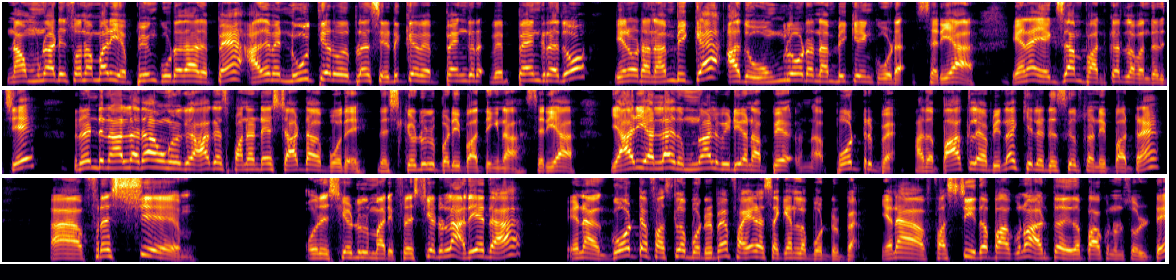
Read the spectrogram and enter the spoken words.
நான் முன்னாடி சொன்ன மாதிரி எப்பயும் கூட தான் இருப்பேன். அதே மாதிரி நூற்றி அறுபது ப்ளஸ் எடுக்க வைப்பேங்கிற வைப்பேங்கிறதும் என்னோட நம்பிக்கை. அது உங்களோட நம்பிக்கையும் கூட. சரியா? ஏன்னா எக்ஸாம் பக்கத்தில் வந்துருச்சு. ரெண்டு நாளில் தான் உங்களுக்கு ஆகஸ்ட் பன்னெண்டே ஸ்டார்ட் ஆக போகுது. இந்த ஷெடியூல் படி பார்த்தீங்கன்னா. சரியா? யார் யாரெல்லாம் இது முன்னாள் வீடியோ நான் பே- நான் போட்டிருப்பேன். அதை பார்க்கல அப்படின்னா கீழே டிஸ்கிரிப்ஷன் பாட்டேன் ஃப்ரெஷ்ஷு ஒரு ஷெடியூல் மாதிரி. ஃப்ரெஷ் ஷெடியூல் அதே தான் ஏன்னா கோட்டை ஃபஸ்ட்டில் போட்டிருப்பேன் ஃபயரை செகண்டில் போட்டிருப்பேன். ஏன்னா ஃபஸ்ட்டு இதை பார்க்கணும் அடுத்து இதை பார்க்கணும்னு சொல்லிட்டு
